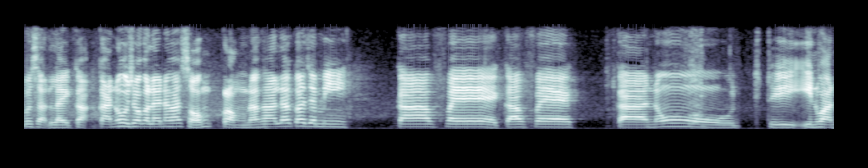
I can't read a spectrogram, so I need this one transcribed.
บริษัทอะไรกะกาโน่ช็อกโกแลตนะคะสองกล่องนะคะ แล้วก็จะมี กาแฟ กาแฟกาโน่ทีอินวัน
